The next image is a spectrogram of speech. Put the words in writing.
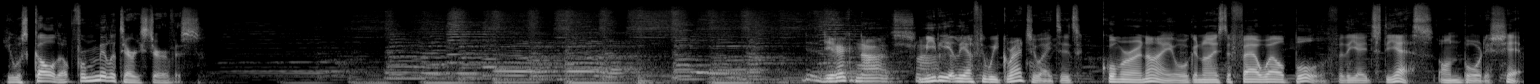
he was called up for military service. Immediately after we graduated, Kommer and I organized a farewell ball for the HTS on board a ship.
